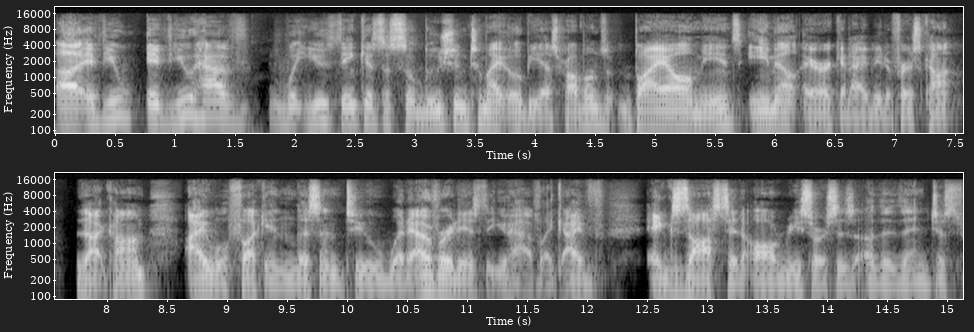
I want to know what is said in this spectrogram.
uh if you if you have what you think is a solution to my obs problems by all means email eric at ibeatitfirst.com i will fucking listen to whatever it is that you have. Like i've exhausted all resources other than just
